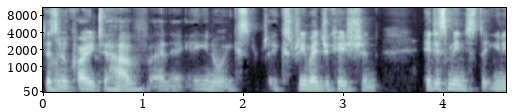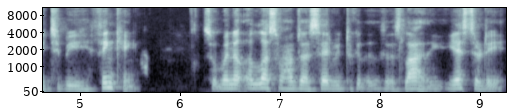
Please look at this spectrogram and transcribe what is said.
Doesn't Mm. require you to have an you know ex- extreme education. It just means that you need to be thinking. So when Allah subhanahu wa ta'ala said we took this last yesterday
